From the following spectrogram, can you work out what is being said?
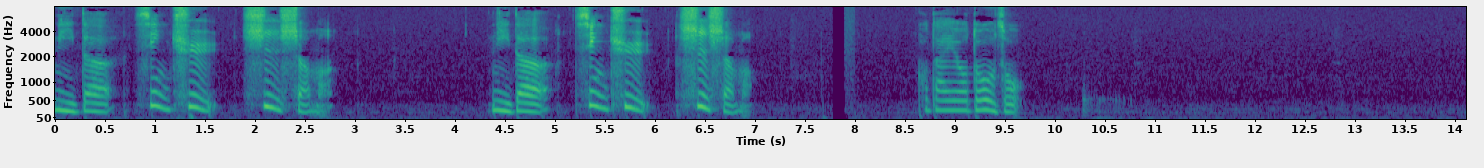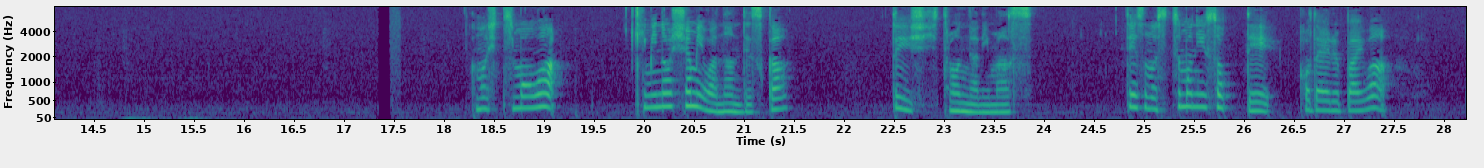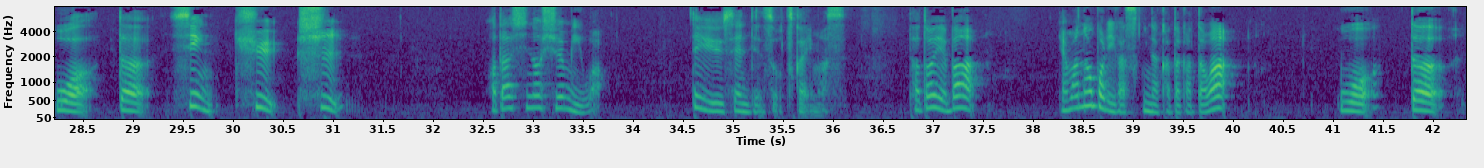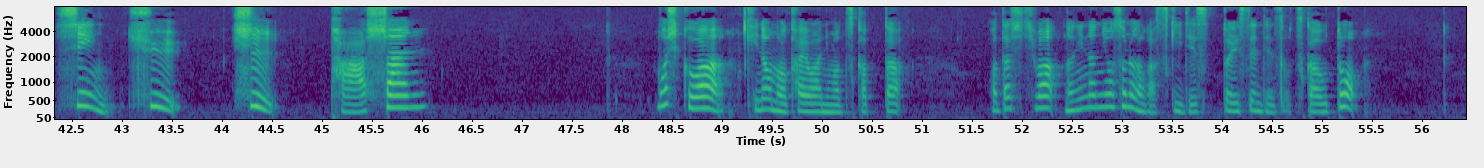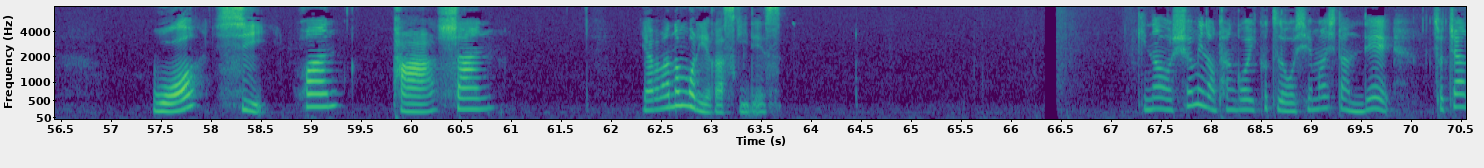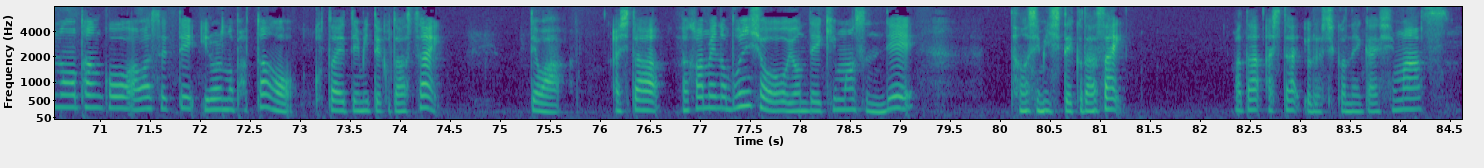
你的兴趣是什么？你的兴趣是什么？答えをどうぞ。この質問は、君の趣味は何ですか？という質問になります。で、その質問に沿って答える場合は、我的興趣是私の趣味はっていうセンテンスを使います。例えば、山登りが好きな方々は、我的興趣是爬山。もしくは、昨日の会話にも使った、私は何々をするのが好きですというセンテンスを使うと、我喜欢爬山。山登りが好きです。昨日趣味の単語をいくつ教えましたんで、そちらの単語を合わせていろいろなパターンを答えてみてください。では、明日長めの文章を読んでいきますんで、楽しみにしてください。また明日よろしくお願いします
